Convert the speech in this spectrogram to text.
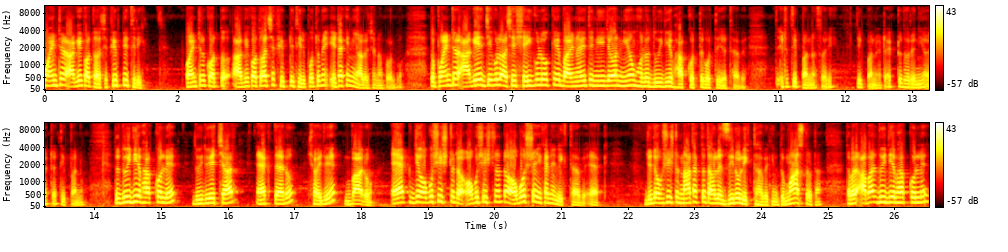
পয়েন্টের আগে কত আছে? ফিফটি থ্রি পয়েন্টের কত, আগে কত আছে? ফিফটি থ্রি প্রথমে এটাকে নিয়ে আলোচনা করব। তো পয়েন্টের আগে যেগুলো আছে, সেইগুলোকে বাইনারিতে নিয়ে যাওয়ার নিয়ম হলো দুই দিয়ে ভাগ করতে করতে যেতে হবে। এটা তিপ্পান্ন সরি তিপ্পান্ন। এটা একটু ধরে নিও, এটা তিপ্পান্ন। তো দুই দিয়ে ভাগ করলে, দুই দুয়ে চার এক তেরো, ছয় দুয়ে বারো। এক যে অবশিষ্টটা অবশিষ্টটা অবশ্যই এখানে লিখতে হবে, এক। যদি অবশিষ্ট না থাকতো তাহলে জিরো লিখতে হবে কিন্তু মাস্ট ওটা তারপরে আবার দুই দিয়ে ভাগ করলে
